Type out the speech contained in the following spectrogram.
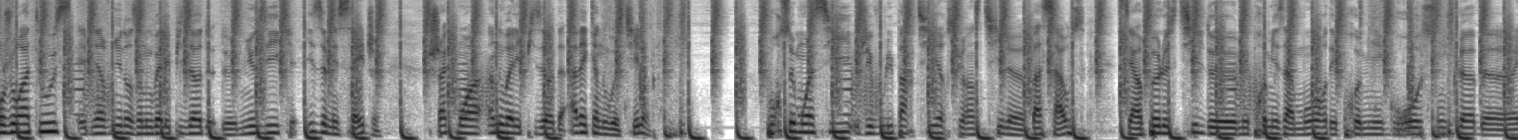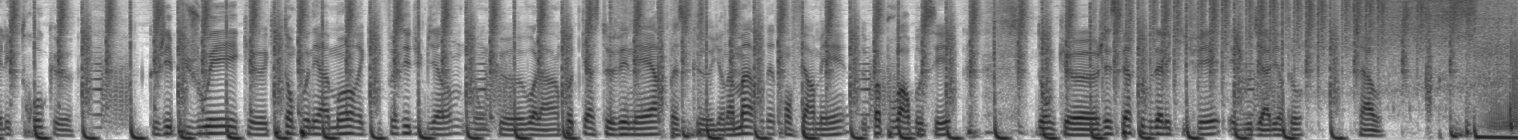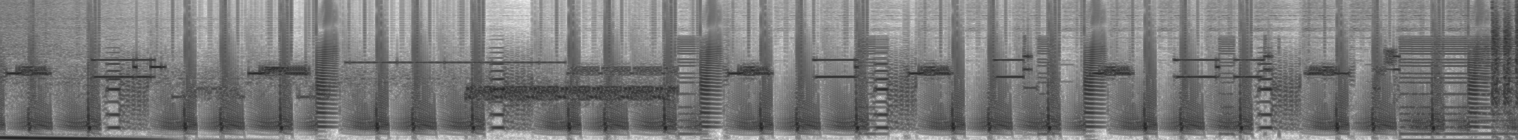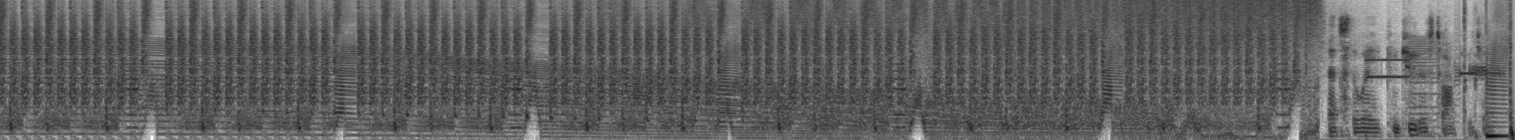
Bonjour à tous et bienvenue dans un nouvel épisode de Music is the Message. Chaque mois, un nouvel épisode avec un nouveau style. Pour ce mois-ci, j'ai voulu partir sur un style bass house. C'est un peu le style de mes premiers amours, des premiers gros sons club euh, électro que, que j'ai pu jouer et qui tamponnaient à mort et qui faisaient du bien. Donc euh, voilà, un podcast vénère parce qu'il y en a marre d'être enfermé, de pas pouvoir bosser. Donc euh, j'espère que vous allez kiffer et je vous dis à bientôt. Ciao Thank you. That's the way computers talk to each other.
